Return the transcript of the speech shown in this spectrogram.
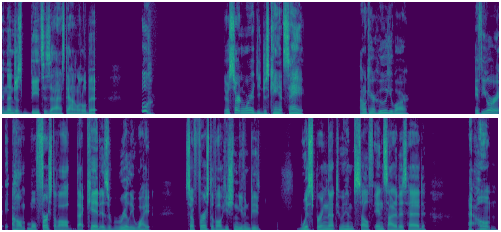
And then just beats his ass down a little bit. Ooh. There's certain words you just can't say. I don't care who you are. If you're, oh, well, first of all, that kid is really white. So, first of all, he shouldn't even be whispering that to himself inside of his head at home.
